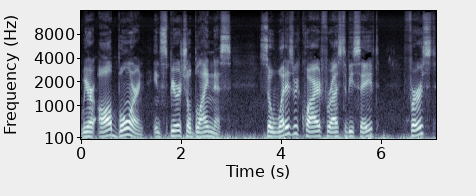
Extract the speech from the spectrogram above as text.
We are all born in spiritual blindness. So, what is required for us to be saved? First,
